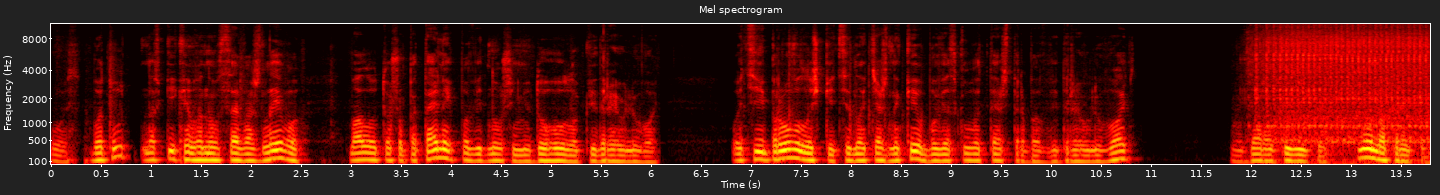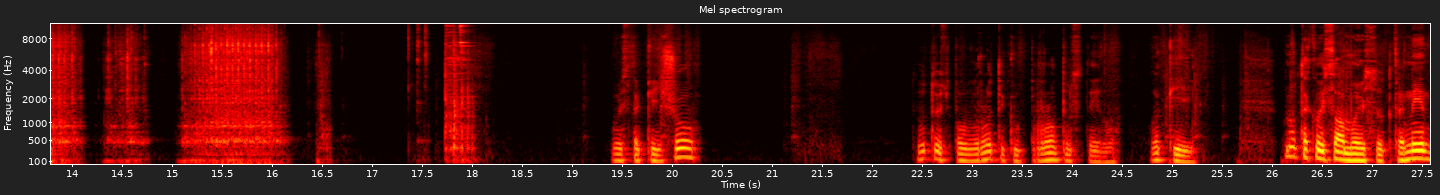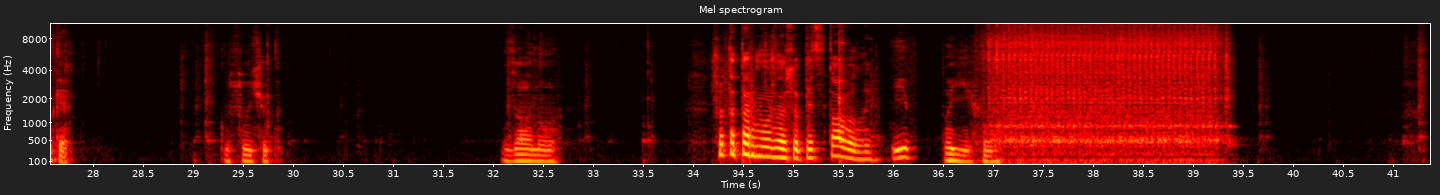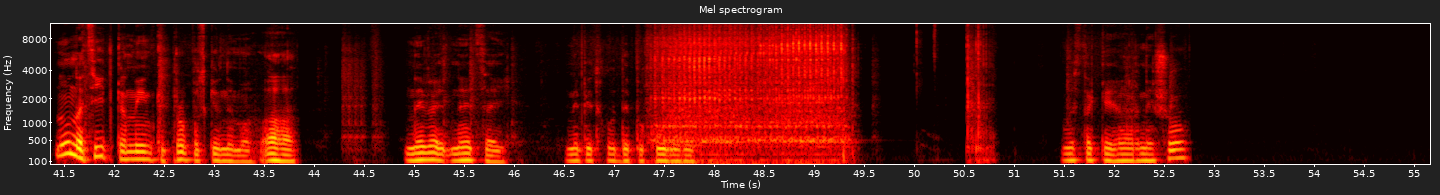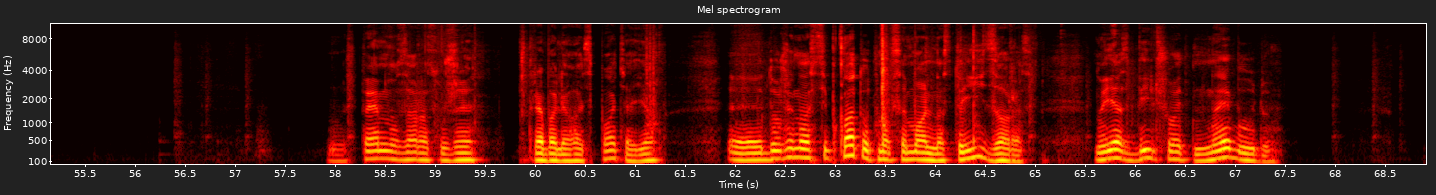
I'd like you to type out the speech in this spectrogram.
Ось. Бо тут, наскільки воно все важливо, мало того, що петельник по відношенню до голок відрегулювати. Оці проволочки, ці натяжники обов'язково теж треба відрегулювати. От Зараз дивіться. Ну, наприклад. Ось такий шов. Тут ось поворотику пропустило. Окей. Ну, такої самої ось тканинки. Кусочок. Заново. Що тепер можна все підставили і поїхали. Ну, на цій тканинці пропусків нема. Ага. Не, не цей. Не підходить по кольору. Ось такий гарний шов. Ось темно зараз вже треба лягати спати, а я. Е, довжина стіпка тут максимально стоїть зараз. Ну я збільшувати не буду.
